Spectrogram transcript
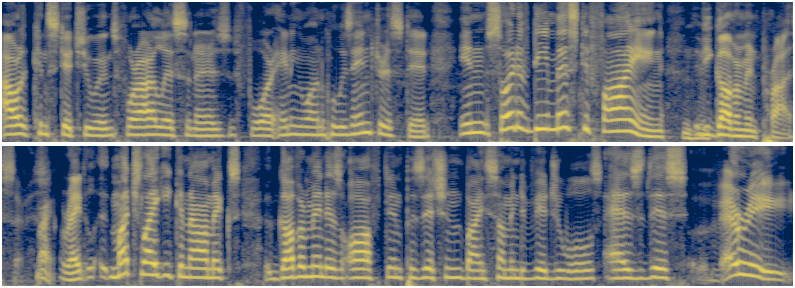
our constituents, for our listeners, for anyone who is interested in sort of demystifying mm-hmm. the government process. Right. Right? Much like economics, government is often positioned by some individuals as this very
